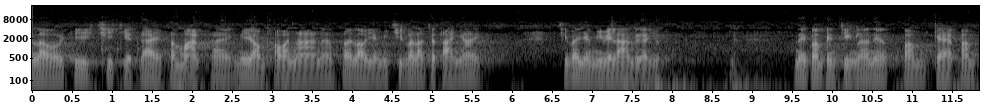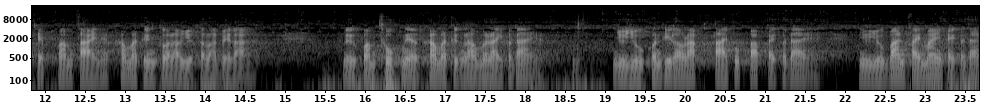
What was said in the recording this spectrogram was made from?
นเราที่ขี้เกียจได้ประมาทได้ไม่ยอมภาวนานะ เพราะเรายังไม่คิดว่าเราจะตายง่าย คิดว่ายังมีเวลาเหลืออยู่ ในความเป็นจริงแล้วเนี่ยความแก่ความเจ็บความตายเนี่ยเข้ามาถึงตัวเราอยู่ตลอดเวลา หรือความทุกข์เนี่ยเข้ามาถึงเราเมื่อไหร่ก็ได้ อยู่ๆคนที่เรารักตายปุ๊บปั๊บไปก็ได้ อยู่ๆบ้านไฟไหม้ไปก็ได้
